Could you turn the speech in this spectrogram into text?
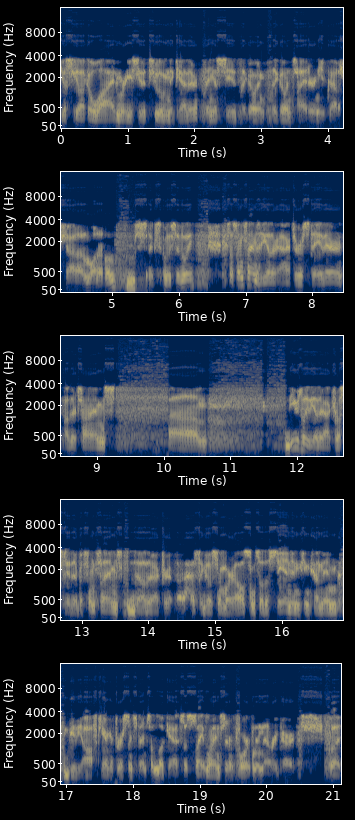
you'll see like a wide where you see the two of them together. Then you'll see they go in they go in tighter, and you've got a shot on one of them hmm. exclusively. So sometimes the other actors stay there, and other times. Um, usually the other actor will stay there, but sometimes the other actor has to go somewhere else, and so the stand-in can come in and be the off-camera person for them to look at. So sight lines are important in that regard. But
